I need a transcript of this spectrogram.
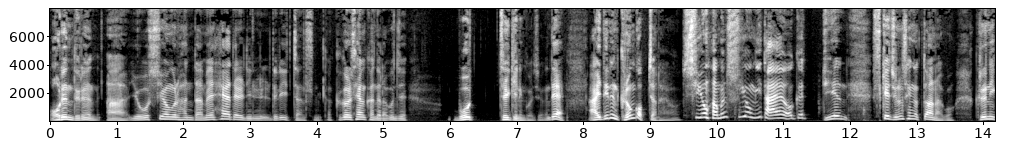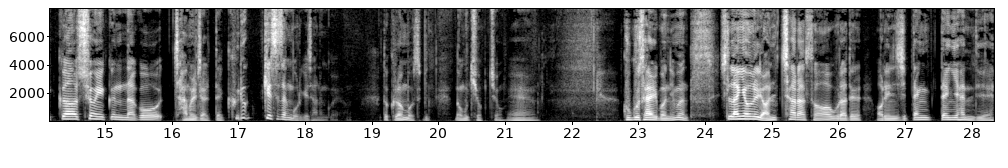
어른들은, 아, 요 수영을 한 다음에 해야 될 일들이 있지 않습니까? 그걸 생각하느라고 이제 못 즐기는 거죠. 근데 아이들은 그런 거 없잖아요. 수영하면 수영이 다예요. 그 뒤에 스케줄은 생각도 안 하고. 그러니까 수영이 끝나고 잠을 잘 때 그렇게 세상 모르게 자는 거예요. 또 그런 모습이 너무 귀엽죠. 예. 9941번님은 신랑이 오늘 연차라서 우리 아들 어린이집 땡땡이 한 뒤에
